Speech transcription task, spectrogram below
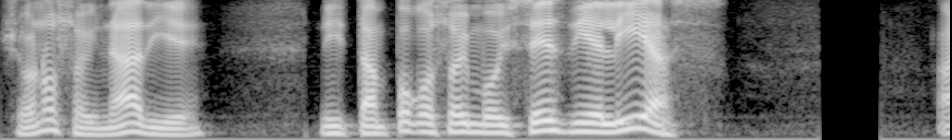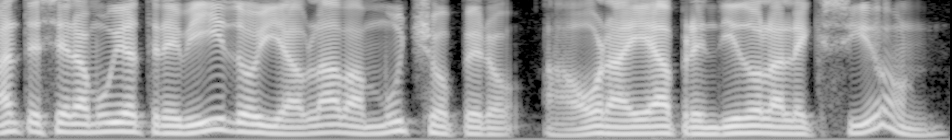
Yo no soy nadie, ni tampoco soy Moisés ni Elías. Antes era muy atrevido y hablaba mucho, pero ahora he aprendido la lección.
